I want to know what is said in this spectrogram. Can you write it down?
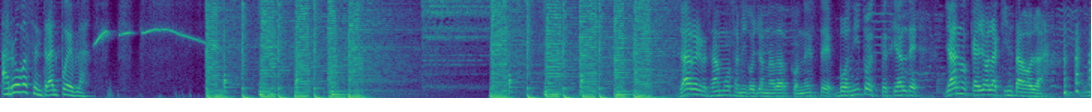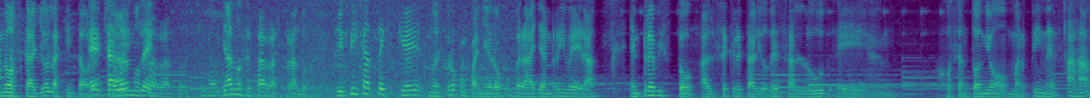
arroba Central Puebla. Ya regresamos amigo Jonadab con este bonito especial de ya nos cayó la quinta ola Nos cayó la quinta ola. Echa ya nos arrasó, chino, ya nos está arrastrando. Y fíjate que nuestro compañero Brian Rivera entrevistó al secretario de Salud, eh, José Antonio Martínez, ajá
